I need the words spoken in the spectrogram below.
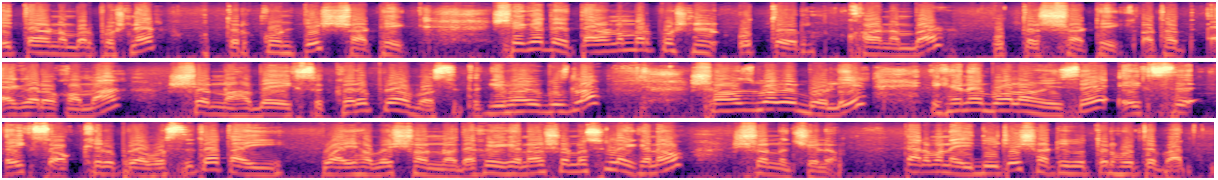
এই তেরো নম্বর প্রশ্নের উত্তর কোনটি সঠিক? সেক্ষেত্রে তেরো নম্বর প্রশ্নের উত্তর, খ নম্বর উত্তর সঠিক। অর্থাৎ এগারো কমা শূন্য হবে এক্স অক্ষের উপরে অবস্থিত। কীভাবে বুঝলাম? সহজভাবে বলি, এখানে বলা হয়েছে এক্স এক্স অক্ষের উপরে অবস্থিত, তাই ওয়াই হবে শূন্য দেখো, এখানেও শূন্য ছিল, এখানেও শূন্য ছিল। তার মানে এই দুইটাই সঠিক উত্তর হতে পারত।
